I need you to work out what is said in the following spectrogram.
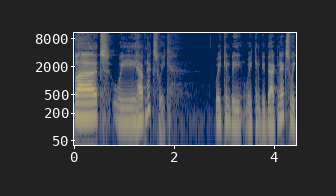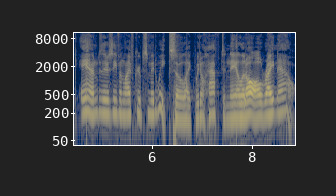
But we have next week. We can be we can be back next week, and there's even life groups midweek. So like we don't have to nail it all right now.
